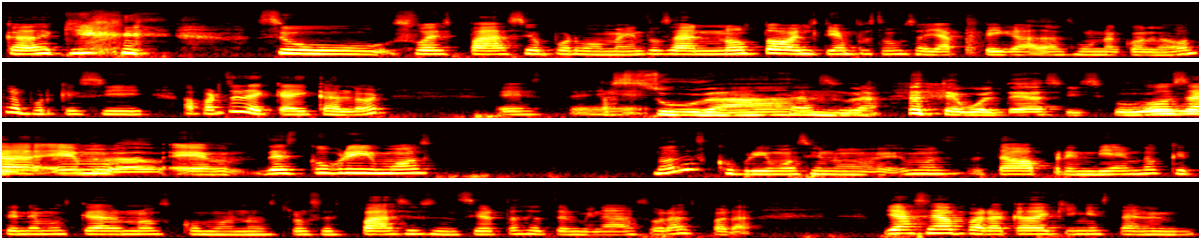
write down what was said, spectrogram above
cada quien su, su espacio por momentos. O sea, no todo el tiempo estamos allá pegadas una con la otra, porque si, aparte de que hay calor, este... Estás sudando. estás sudando. Te volteas y uh, O sea, hemos- eh, descubrimos, no descubrimos, sino hemos estado aprendiendo que tenemos que darnos como nuestros espacios en ciertas determinadas horas para, ya sea para cada quien estar en,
